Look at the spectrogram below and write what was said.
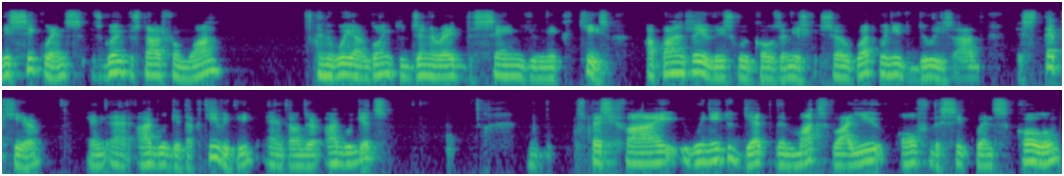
this sequence is going to start from 1 and we are going to generate the same unique keys. apparently this will cause an issue. So what we need to do is add a step here and uh, aggregate activity and under aggregates specify we need to get the max value of the sequence column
